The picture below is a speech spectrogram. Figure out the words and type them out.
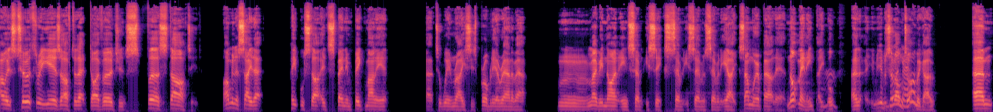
oh it's two or three years after that divergence first started. I'm going to say that people started spending big money uh, to win races probably around about mm, maybe 1976 77 78 somewhere about there not many people and it was a long Okay. time ago um,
